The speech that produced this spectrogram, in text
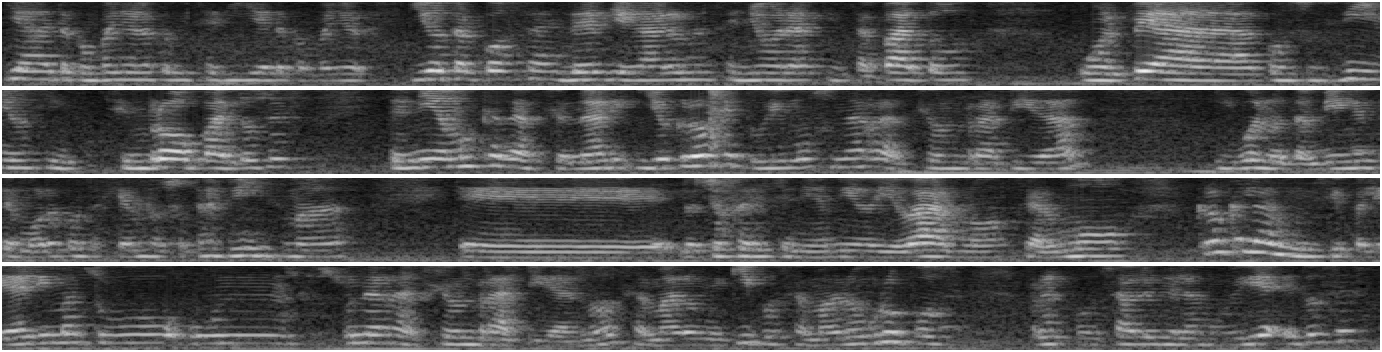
ya te acompaño a la comisaría, te acompaño, y otra cosa es ver llegar a una señora sin zapatos, golpeada, con sus niños, sin, sin ropa, entonces teníamos que reaccionar y yo creo que tuvimos una reacción rápida y bueno, también el temor de contagiar nosotras mismas, eh, los choferes tenían miedo de llevarnos, se armó. Creo que la Municipalidad de Lima tuvo un, una reacción rápida, ¿no? Se armaron equipos, se armaron grupos responsables de la movilidad. Entonces,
